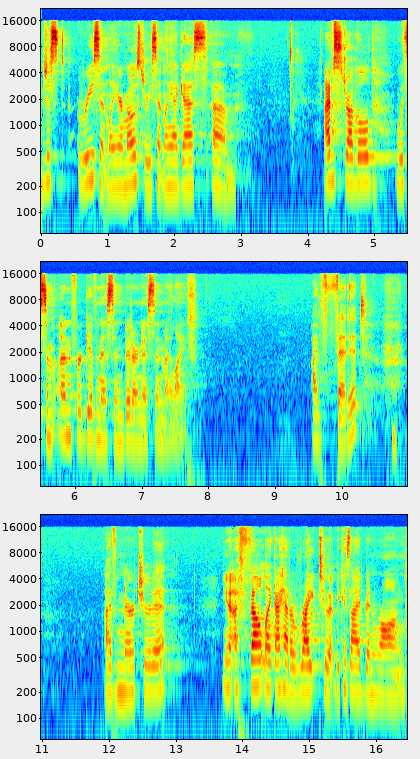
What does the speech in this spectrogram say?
Just recently, or most recently, I guess, um, I've struggled with some unforgiveness and bitterness in my life. I've fed it, I've nurtured it. You know, I felt like I had a right to it because I had been wronged.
